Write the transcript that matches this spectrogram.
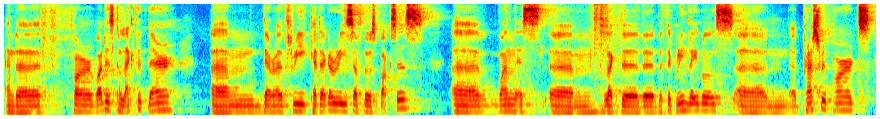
And uh, for what is collected there, um, there are three categories of those boxes. Uh, one is um, like the, the with the green labels, um, uh, press reports.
